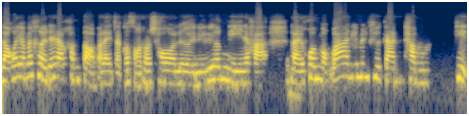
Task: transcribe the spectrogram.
เราก็ยังไม่เคยได้รับคำตอบอะไรจากกสทช เลยในเรื่องนี้นะคะ หลายคนบอกว่านี่มันคือการทำผิด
